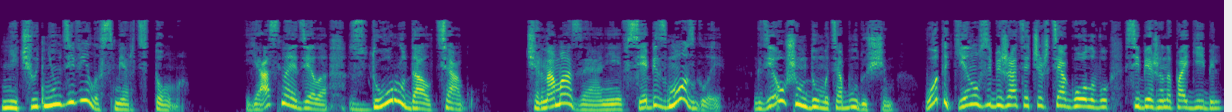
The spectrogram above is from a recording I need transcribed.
ничуть не удивила смерть Тома. Ясное дело, с дуру дал тягу. Черномазые они, все безмозглые. Где уж им думать о будущем? Вот и кинулся бежать, очертя голову, себе же на погибель.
